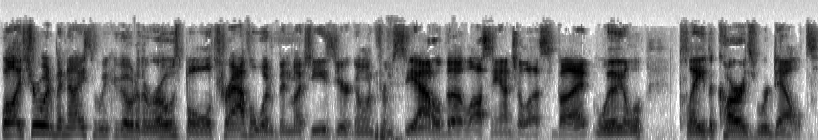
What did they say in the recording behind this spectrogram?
Well, it sure would have been nice if we could go to the Rose Bowl. Travel would have been much easier going from Seattle to Los Angeles, but we'll play the cards we're dealt.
